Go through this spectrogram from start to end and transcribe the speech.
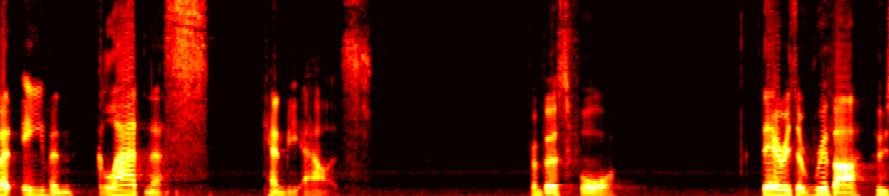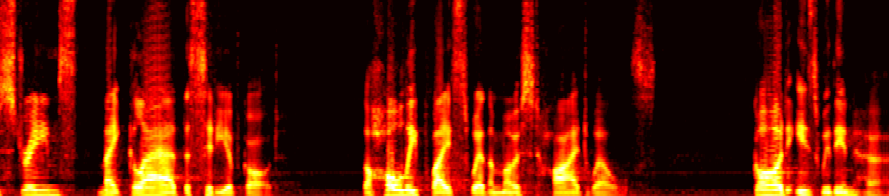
but even gladness can be ours. From verse 4 There is a river whose streams make glad the city of God, the holy place where the Most High dwells. God is within her,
